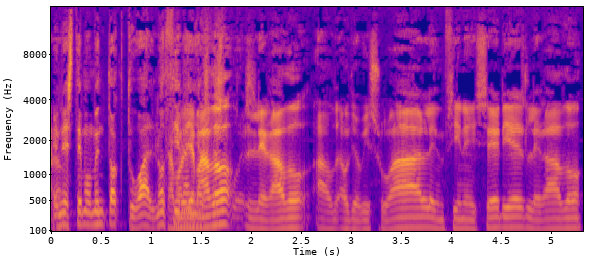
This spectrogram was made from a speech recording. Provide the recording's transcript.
en este momento actual, ¿no? Estamos llamado legado audiovisual en cine y series, legado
